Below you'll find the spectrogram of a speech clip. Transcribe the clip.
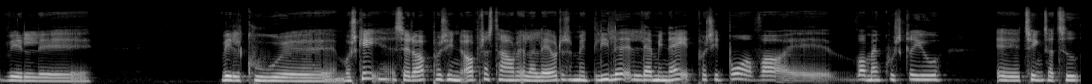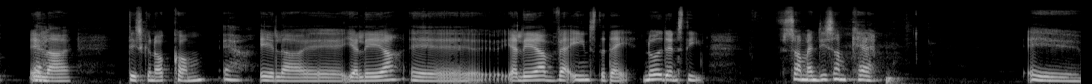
vil, øh, vil kunne øh, måske sætte op på sin opslagstavle, eller lave det som et lille laminat på sit bord, hvor, øh, hvor man kunne skrive, øh, ting tager tid, Ja. ja. eller det skal nok komme, Ja. eller øh, jeg lærer, øh, jeg lærer hver eneste dag, noget i den stil, så man ligesom kan øh,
